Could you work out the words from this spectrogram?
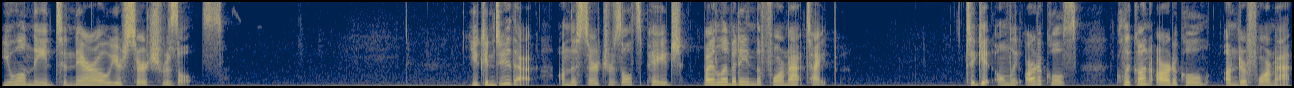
you will need to narrow your search results. You can do that on the search results page by limiting the format type. To get only articles, click on Article under Format.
